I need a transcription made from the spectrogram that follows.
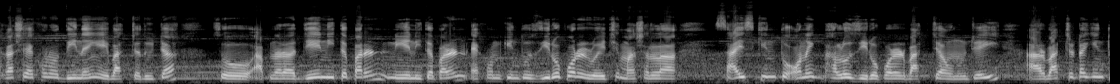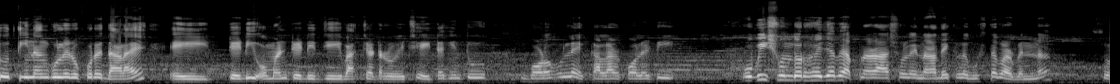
আকাশে এখনও দিই নাই এই বাচ্চা দুইটা। সো আপনারা যে নিতে পারেন, নিয়ে নিতে পারেন। এখন কিন্তু জিরো পরে রয়েছে। মাসাল্লাহ সাইজ কিন্তু অনেক ভালো জিরো পরের বাচ্চা অনুযায়ী। আর বাচ্চাটা কিন্তু তিন আঙ্গুলের উপরে দাঁড়ায়। এই টেডি ওমান টেডির যে বাচ্চাটা রয়েছে এইটা কিন্তু বড় হলে কালার কোয়ালিটি খুবই সুন্দর হয়ে যাবে। আপনারা আসলে না দেখলে বুঝতে পারবেন না। সো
